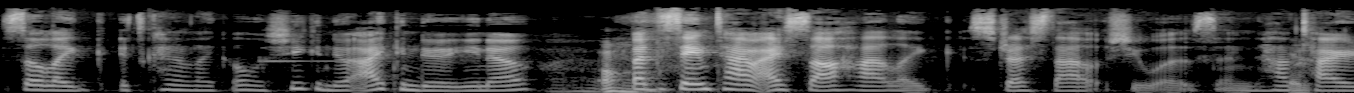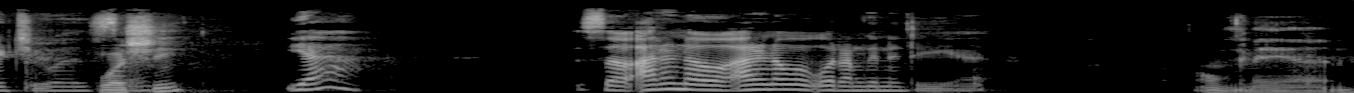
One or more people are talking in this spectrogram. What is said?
so like it's kind of like oh she can do it, I can do it, you know. Oh, But at the same time, I saw how like stressed out she was and how Was- tired she was. was so- she? Yeah. So I don't know. I don't know what I'm gonna do yet. Oh man.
